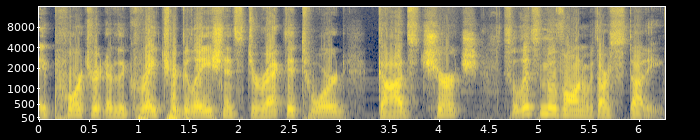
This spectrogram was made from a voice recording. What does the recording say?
a portrait of the Great Tribulation. It's directed toward God's church. So let's move on with our study.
